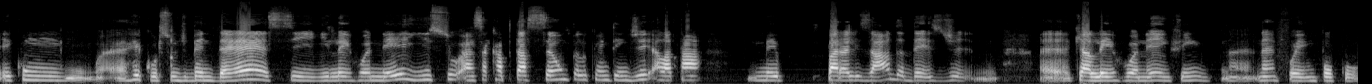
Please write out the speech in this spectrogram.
e com é, recurso de BNDES e Lei Rouanet, e isso, essa captação, pelo que eu entendi, ela está meio paralisada desde é, que a Lei Rouanet, enfim, né, né foi um pouco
